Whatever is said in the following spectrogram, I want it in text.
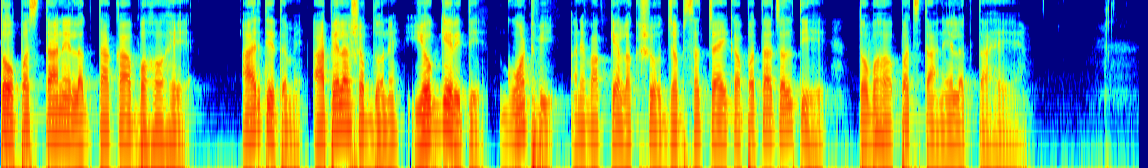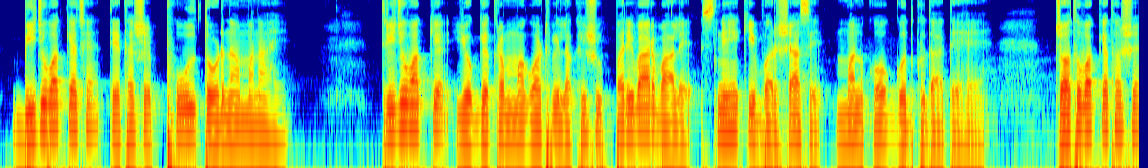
तो पछताने लगता का वह है આ રીતે તમે આપેલા શબ્દોને યોગ્ય રીતે ગોઠવી અને વાક્ય લખશો જબ સચ્ચાઈ કા પતા ચલતી હૈ તો વહ પછતાને લગતા હૈ બીજું વાક્ય છે તે થશે ફૂલ તોડના મના હૈ ત્રીજું વાક્ય યોગ્ય ક્રમમાં ગોઠવી લખીશું પરિવાર વાલે સ્નેહ કી વર્ષા સે મન કો ગુદગુદાતે હૈ ચોથું વાક્ય થશે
